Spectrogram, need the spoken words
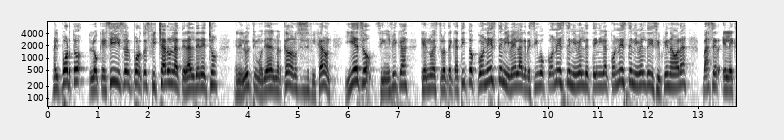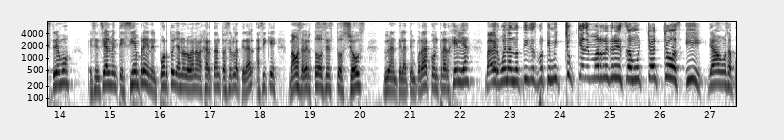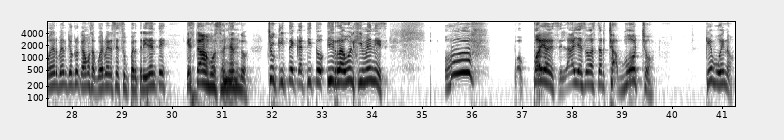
el Porto, lo que sí hizo el Porto es fichar un lateral derecho en el último día del mercado, no sé si se fijaron. Y eso significa que nuestro Tecatito con este nivel agresivo, con este nivel de técnica, con este nivel de disciplina ahora, va a ser el extremo esencialmente siempre en el Porto, ya no lo van a bajar tanto a ser lateral, así que vamos a ver todos estos shows durante la temporada contra Argelia. Va a haber buenas noticias porque mi Chucky además regresa, muchachos. Y ya vamos a poder ver, yo creo que vamos a poder ver ese super tridente que estábamos soñando. Chucky, Tecatito y Raúl Jiménez. Uf, papaya de Celaya, eso va a estar chabocho. Qué bueno.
